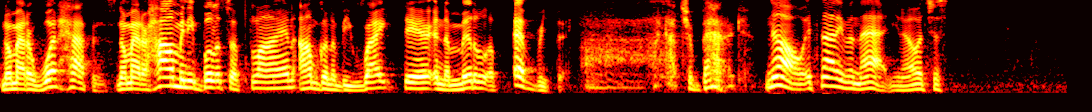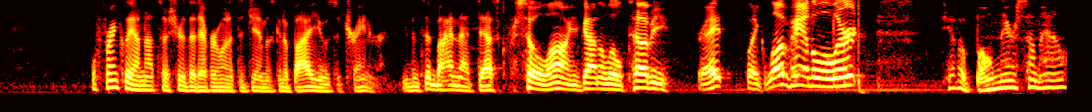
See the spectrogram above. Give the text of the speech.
No matter what happens, no matter how many bullets are flying, I'm gonna be right there in the middle of everything. I got your back. No, it's not even that, you know, it's just. Well, frankly, I'm not so sure that everyone at the gym is going to buy you as a trainer. You've been sitting behind that desk for so long, you've gotten a little tubby, right? It's like love handle alert. Do you have a bone there somehow?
